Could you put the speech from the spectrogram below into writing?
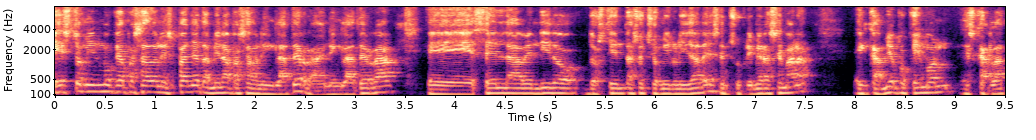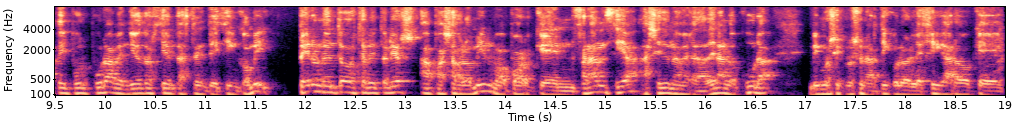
Esto mismo que ha pasado en España también ha pasado en Inglaterra. En Inglaterra, eh, Zelda ha vendido 208.000 unidades en su primera semana. En cambio, Pokémon Escarlata y Púrpura vendió 235.000. Pero no en todos los territorios ha pasado lo mismo, porque en Francia ha sido una verdadera locura. Vimos incluso un artículo en Le Figaro que,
